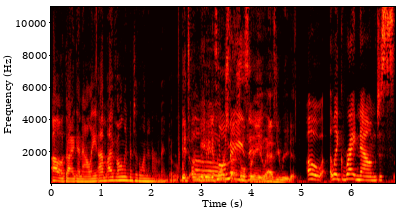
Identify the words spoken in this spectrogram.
Oh, Diagon Alley. Um, I've only been to the one in Orlando. It's only going to get Oh, more special for you as you read it. Oh, like right now, I'm just.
